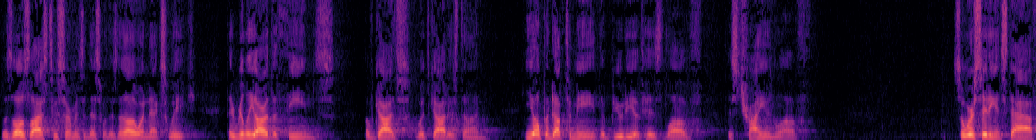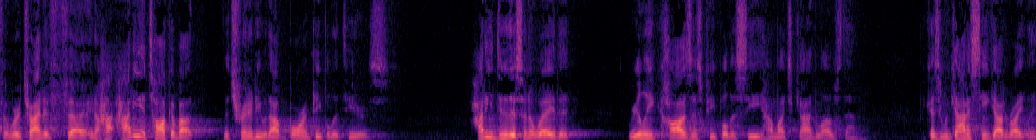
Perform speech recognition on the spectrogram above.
It was those last two sermons and this one. There's another one next week. They really are the themes of God's, what God has done. He opened up to me the beauty of his love, this triune love. So we're sitting in staff and we're trying to, you know, how, how do you talk about the Trinity without boring people to tears? How do you do this in a way that really causes people to see how much God loves them? Because we got to see God rightly.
